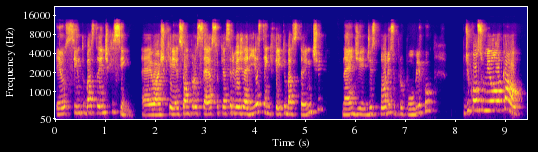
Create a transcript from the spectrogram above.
Eu sinto bastante que sim. É, eu acho que esse é um processo que as cervejarias têm feito bastante, né, de, de expor isso para o público, de consumir o local,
